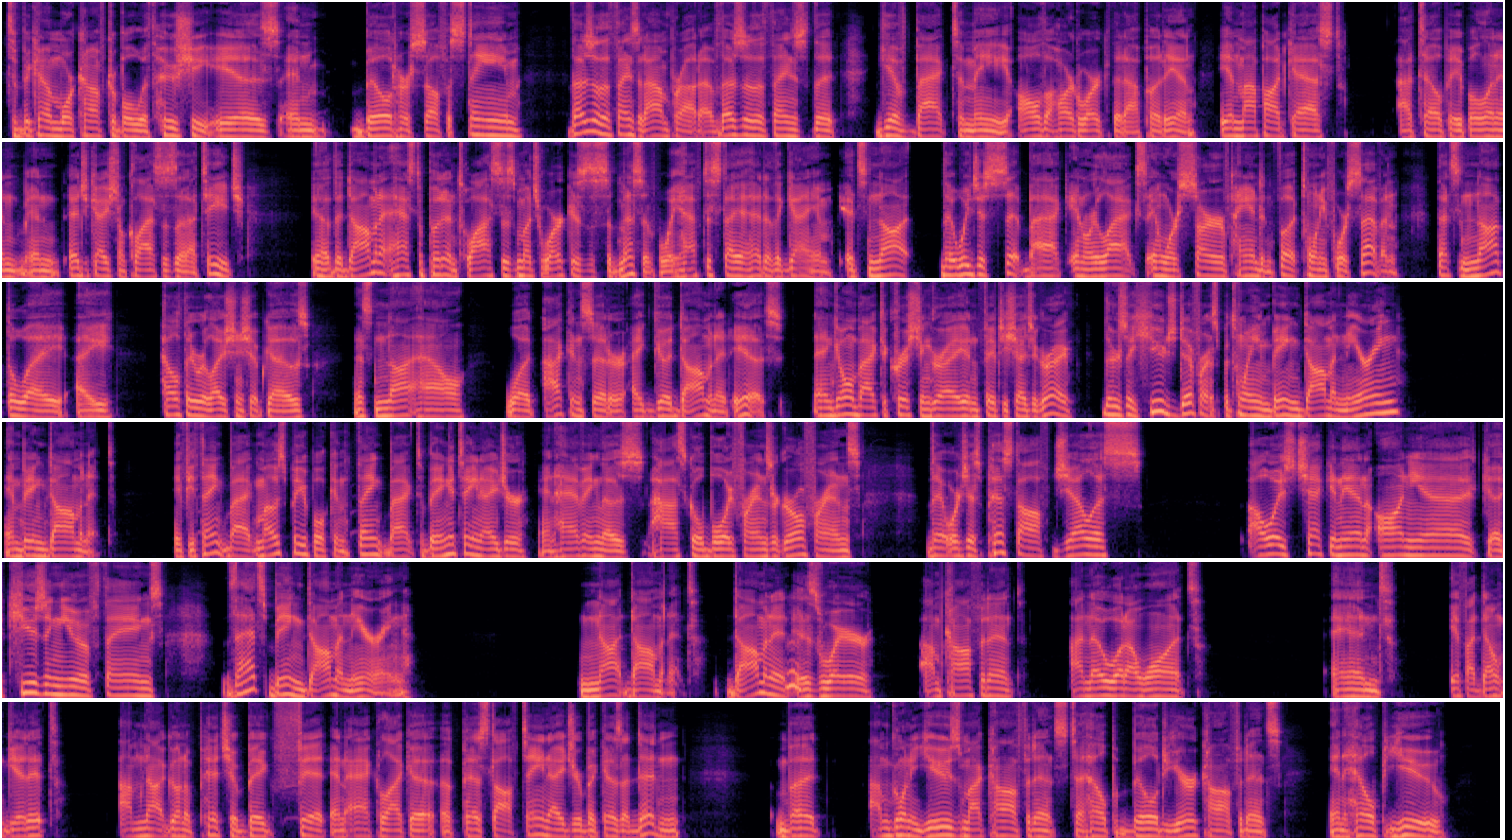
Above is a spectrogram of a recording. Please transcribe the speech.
to become more comfortable with who she is and build her self esteem. Those are the things that I'm proud of. Those are the things that give back to me all the hard work that I put in in my podcast, I tell people and in, in educational classes that I teach, you know, the dominant has to put in twice as much work as the submissive. We have to stay ahead of the game. It's not that we just sit back and relax and we're served hand and foot 24 7. That's not the way a healthy relationship goes. That's not how what I consider a good dominant is. And going back to Christian Grey and Fifty Shades of Grey, there's a huge difference between being domineering and being dominant. If you think back, most people can think back to being a teenager and having those high school boyfriends or girlfriends that were just pissed off, jealous, always checking in on you, accusing you of things. that's being domineering, not dominant. Dominant Hmm. is where I'm confident, I know what I want, and if I don't get it, I'm not going to pitch a big fit and act like a, a pissed off teenager because I didn't. But I'm going to use my confidence to help build your confidence and help you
